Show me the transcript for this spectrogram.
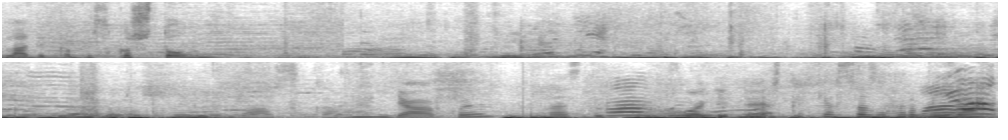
Владика безкоштовно. Будь ласка. Дякую. У нас тут при вході теж таке все з гарбуза.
